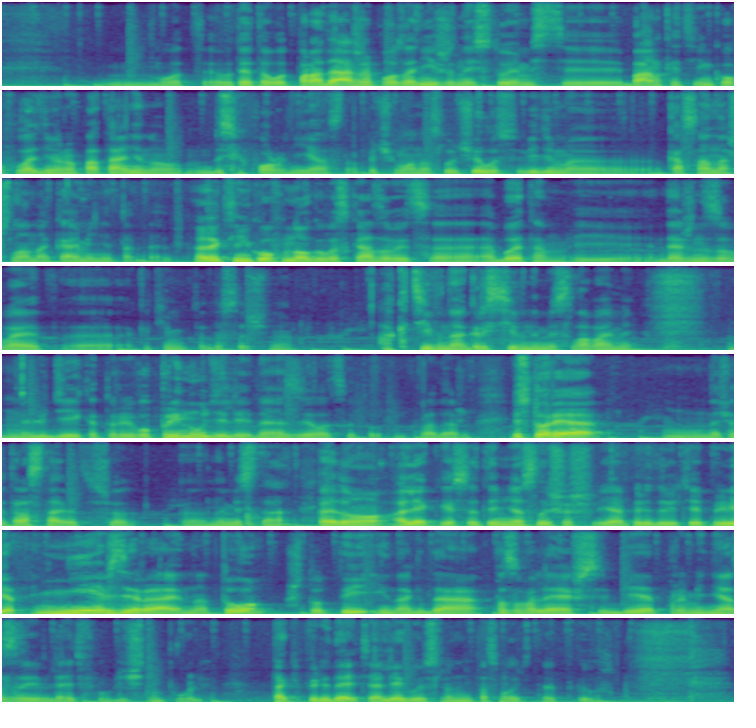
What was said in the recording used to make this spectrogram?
Вот, вот эта вот продажа по заниженной стоимости банка Тинькофф Владимиру Потанину до сих пор не ясно, почему она случилась. Видимо, коса нашла на камень и так далее. Олег Тиньков много высказывается об этом и даже называет э, какими-то достаточно активно-агрессивными словами людей, которые его принудили да, сделать эту продажу. История значит, расставит все э, на места. Поэтому, Олег, если ты меня слышишь, я передаю тебе привет, невзирая на то, что ты иногда позволяешь себе про меня заявлять в публичном поле. Так и передайте Олегу, если он не посмотрит этот выпуск.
